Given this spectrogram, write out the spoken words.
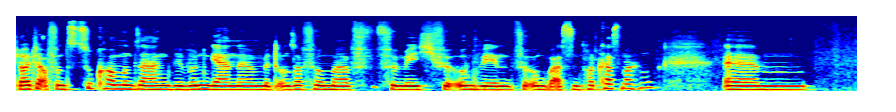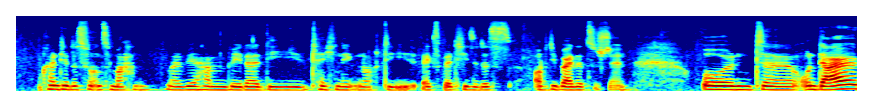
Leute auf uns zukommen und sagen, wir würden gerne mit unserer Firma für mich, für irgendwen, für irgendwas einen Podcast machen. Ähm, könnt ihr das für uns machen, weil wir haben weder die Technik noch die Expertise, das auf die Beine zu stellen. Und, äh, und da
